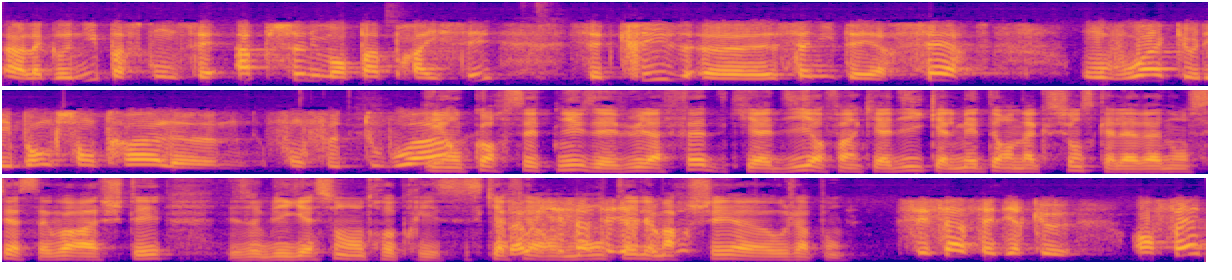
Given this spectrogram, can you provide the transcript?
à l'agonie parce qu'on ne sait absolument pas pricer cette crise euh, sanitaire. Certes, on voit que les banques centrales euh, font feu de tout bois. Et encore cette nuit, vous avez vu la Fed qui a dit, enfin qui a dit qu'elle mettait en action ce qu'elle avait annoncé, à savoir acheter des obligations d'entreprise. C'est ce qui a Ah bah fait oui, remonter les marchés euh, au Japon. C'est ça, c'est-à-dire que, en fait,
